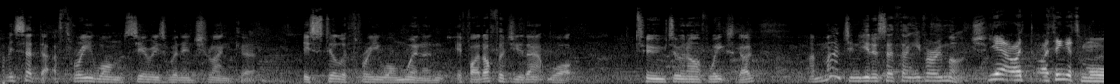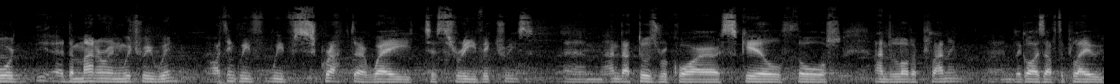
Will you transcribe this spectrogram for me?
Having said that, a 3 1 series win in Sri Lanka is still a 3 1 win. And if I'd offered you that, what, two, two and a half weeks ago, I imagine you'd have said thank you very much. Yeah, I, I think it's more uh, the manner in which we win. I think we've we've scrapped our way to three victories, um, and that does require skill, thought, and a lot of planning. Um, the guys have to play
